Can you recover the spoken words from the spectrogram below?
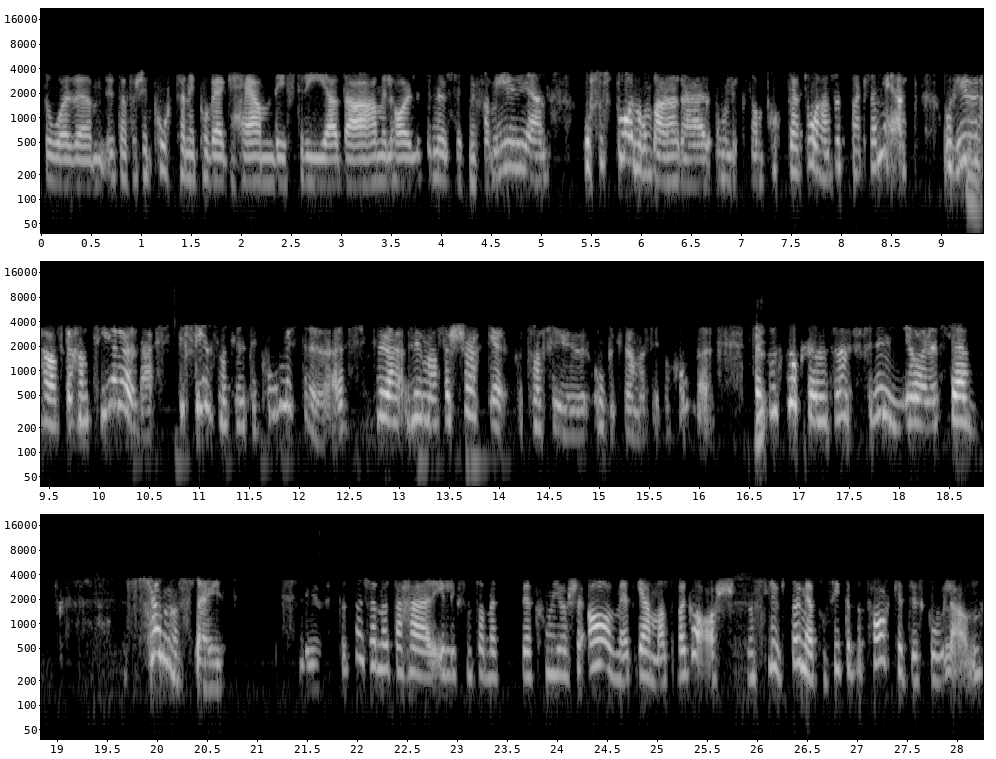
står um, utanför sin port. Han är på väg hem, det är fredag, han vill ha det lite mysigt med familjen. Och så står hon bara där och liksom pockar på hans uppmärksamhet. Och hur han ska hantera det där. Det finns något lite komiskt i det där. Hur, hur man försöker ta sig ur obekväma situationer. Så det finns också en frigörelsekänsla frigörelse känsla i slutet. Man känner att det här är liksom som ett, att hon gör sig av med ett gammalt bagage. Den slutar med att hon sitter på taket i skolan.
